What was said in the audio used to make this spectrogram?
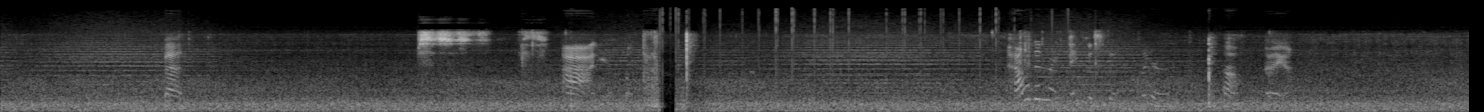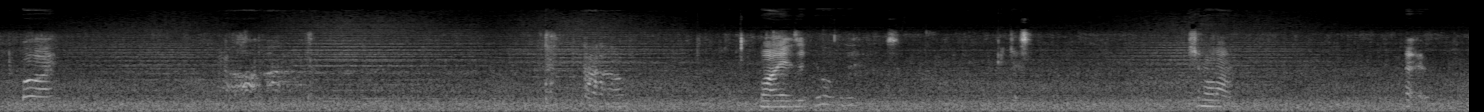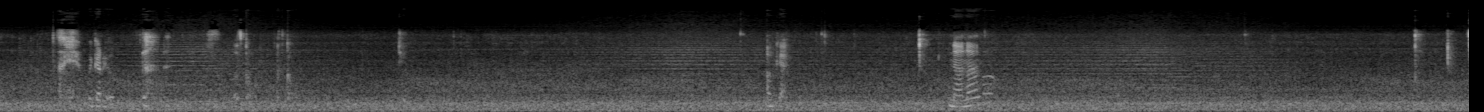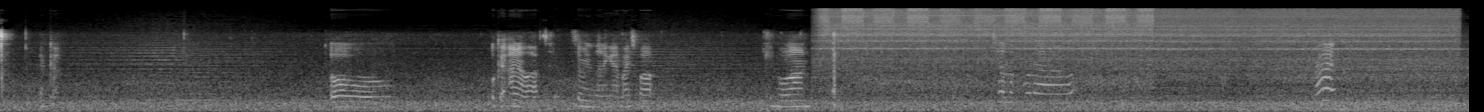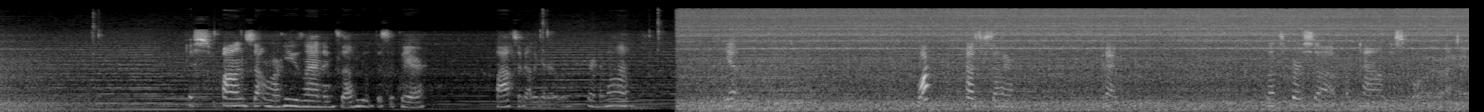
Why is it doing this? Okay, just. Hold on. Uh oh. We gotta go. Let's go. Let's go. Two. Okay. No, no, no. Spawn something where he's landing so he'll disappear. I also gotta get rid of that. Yep. What? How's he still here? Okay. Let's first uh put down this boy right here.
